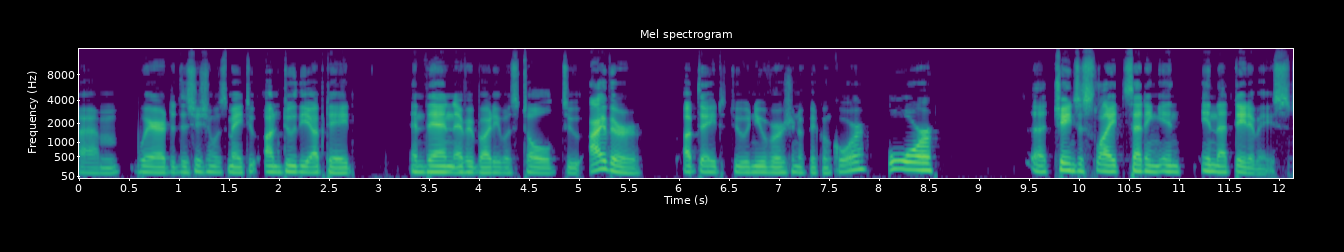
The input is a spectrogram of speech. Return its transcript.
um, where the decision was made to undo the update. And then everybody was told to either update to a new version of Bitcoin Core or uh, change a slight setting in, in that database.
